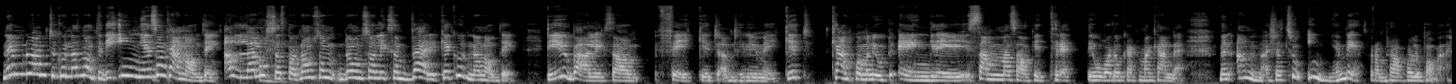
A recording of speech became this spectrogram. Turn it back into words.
Nej men du har inte kunnat någonting. Det är ingen som kan någonting. Alla låtsas bara. De som, de som liksom verkar kunna någonting. Det är ju bara liksom fake it until you make it. Kanske om man har gjort en grej, samma sak i 30 år, då kanske man kan det. Men annars, jag tror ingen vet vad de håller på med.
